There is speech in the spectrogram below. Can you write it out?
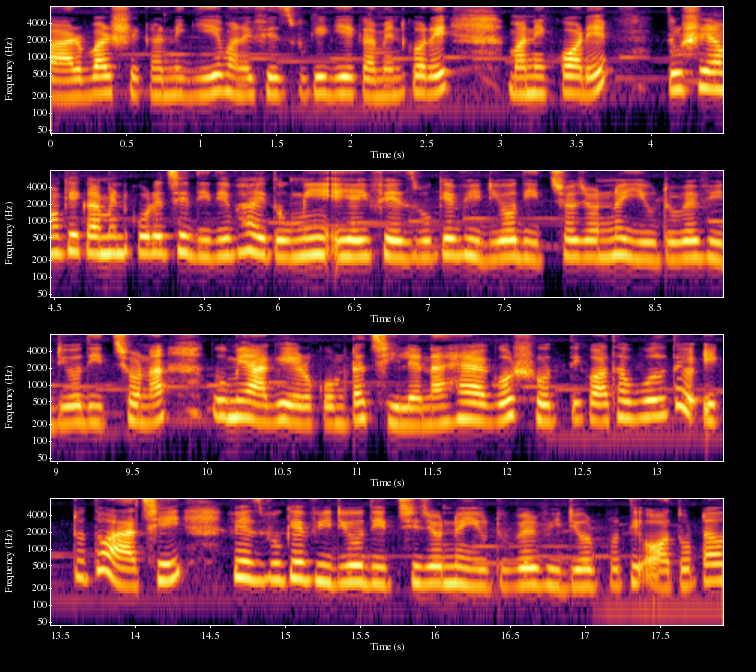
বারবার সেখানে গিয়ে মানে ফেসবুকে গিয়ে কমেন্ট করে মানে করে। তো সে আমাকে কমেন্ট করেছে, দিদি ভাই, তুমি এই ফেসবুকে ভিডিও দিচ্ছ জন্য ইউটিউবে ভিডিও দিচ্ছ না, তুমি আগে এরকমটা ছিলে না। হ্যাঁ গো, সত্যি কথা বলতে একটু তো আছেই। ফেসবুকে ভিডিও দিচ্ছি জন্য ইউটিউবের ভিডিওর প্রতি অতটাও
